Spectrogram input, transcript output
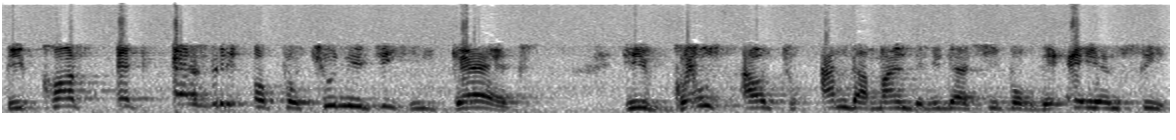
because at every opportunity he gets, he goes out to undermine the leadership of the ANC.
